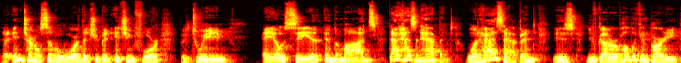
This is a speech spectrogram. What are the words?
The internal civil war that you've been itching for between AOC and the mods, that hasn't happened. What has happened is you've got a Republican Party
